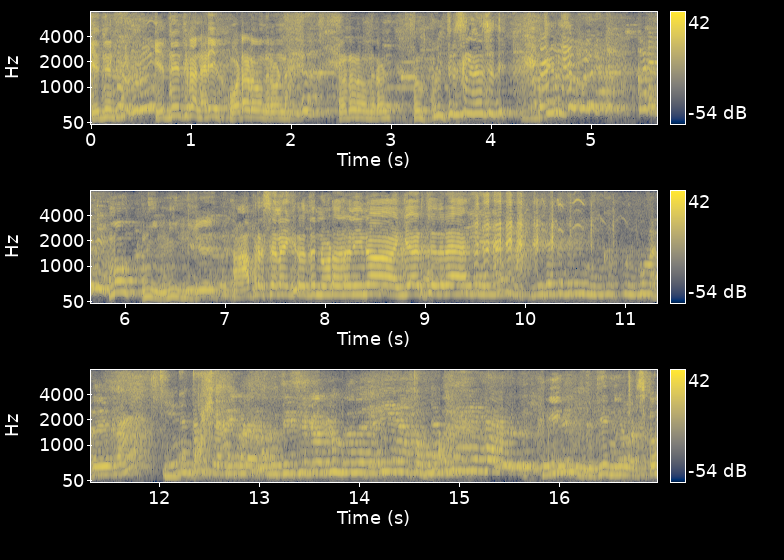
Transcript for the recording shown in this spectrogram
ಎದ್ ನಿಂತ್ಕೊ ಎದ್ ನಿಂತ್ಕೊ ನಡಿ ಓಡಾಡೋ ಒಂದು ರೌಂಡ್ ಓಡಾಡೋ ಒಂದು ರೌಂಡ್ ಕುಳಿ ತಿರ್ಸ್ಲಿ ಅನ್ಸುತ್ತೆ ತಿರ್ಸು ಮೌ, ನೀ ನೀ ಆಪರೇಷನ್ ಆಗಿರೋದನ್ನ ನೋಡೋಣ ನೀನು ಹಂಗೆ ಆಡ್ತಿದ್ರೆ ನೀರು ಹೊಡ್ಸ್ಕೊ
